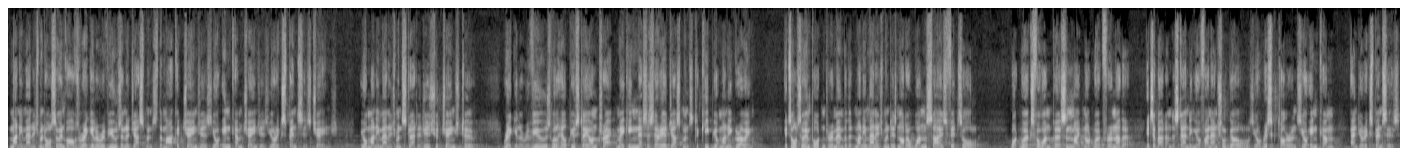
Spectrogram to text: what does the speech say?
Money management also involves regular reviews and adjustments. The market changes, your income changes, your expenses change. Your money management strategies should change too. Regular reviews will help you stay on track, making necessary adjustments to keep your money growing. It's also important to remember that money management is not a one-size-fits-all. What works for one person might not work for another. It's about understanding your financial goals, your risk tolerance, your income, and your expenses.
